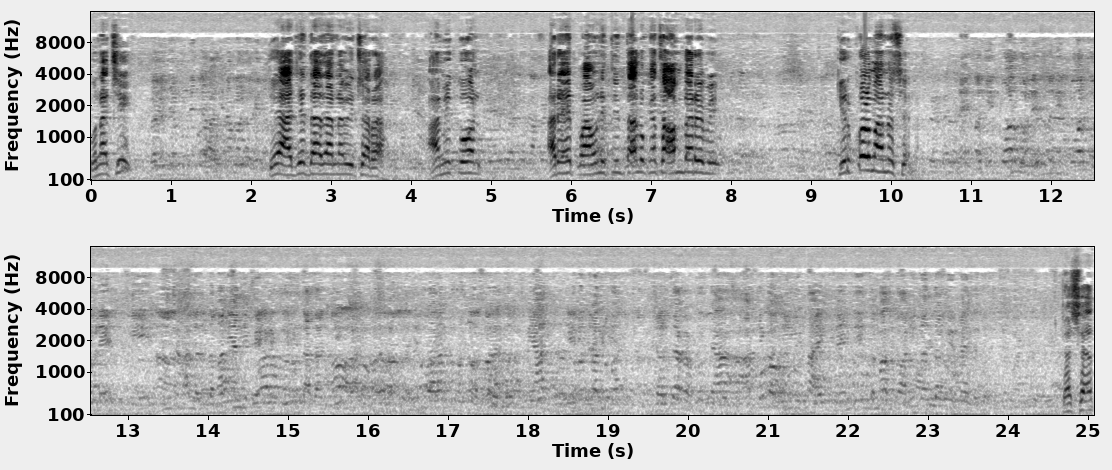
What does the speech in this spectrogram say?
कोणाची? ते अजयदादांना विचारा. आम्ही कोण? अरे पावणे तीन तालुक्याचा आमदार आहे मी किरकोळ माणूस आहे ना. कशात?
